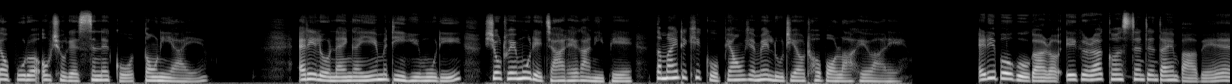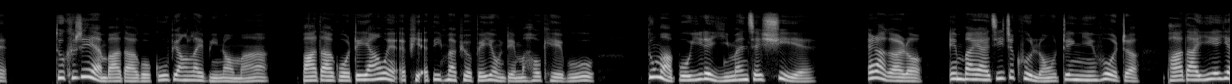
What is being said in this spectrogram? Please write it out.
ယောက်ပူတော့အုပ်ချုပ်တဲ့စနစ်ကိုသုံးနေရရင်အဲ့ဒီလိုနိုင်ငံရေးမတည်ငြိမ်မှုတွေရှုပ်ထွေးမှုတွေကြားထဲကနေပဲသမိုင်းတစ်ခေတ်ကိုပြောင်းပြမဲ့လူတစ်ယောက်ထောက်ပေါ်လာခဲ့ပါတယ်အဲ့ဒီပုဂ္ဂိုလ်ကတော့ဧကရကွန်စတန်တင်တိုင်းပါပဲသူခရစ်ယာန်ဘာသာကိုကူးပြောင်းလိုက်ပြီးတော့မှဘာသာကိုတရားဝင်အဖြစ်အတိမတ်ဖြိုပေးယုံတင်မဟုတ်ခဲ့ဘူးသူ့မှာပိုကြီးတဲ့ရီမန်းချက်ရှိရဲ့အဲ့ဒါကတော့အင်ပါယာကြီးတစ်ခုလုံးတင်ငင်ဖို့အတွက် ဘာသာရေးအရ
